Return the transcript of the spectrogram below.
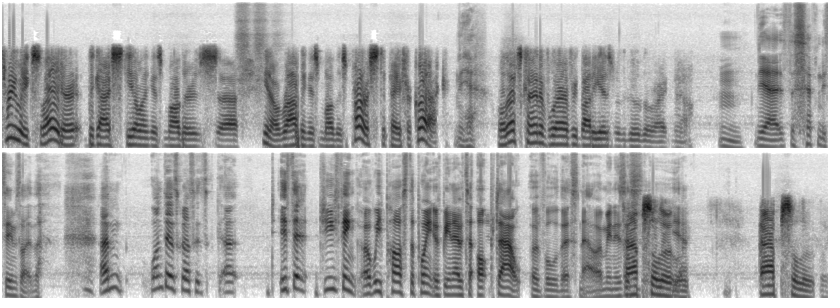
three weeks later, the guy's stealing his mother's, uh, you know, robbing his mother's purse to pay for crack. Yeah. Well, that's kind of where everybody is with Google right now. Mm, yeah, it definitely seems like that. Um, one thing I was going to ask is, uh, is there? Do you think are we past the point of being able to opt out of all this now? I mean, is this, absolutely, yeah. absolutely.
